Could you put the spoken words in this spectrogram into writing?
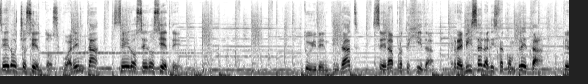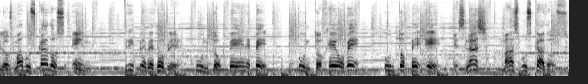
0840 007. Tu identidad será protegida. Revisa la lista completa de los más buscados en www.pnp.gov.pe slash más buscados.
